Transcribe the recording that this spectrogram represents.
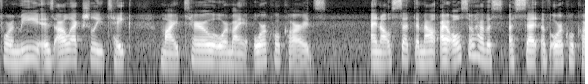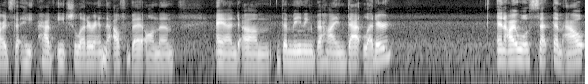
for me is I'll actually take my tarot or my oracle cards and I'll set them out. I also have a, a set of oracle cards that have each letter in the alphabet on them and um, the meaning behind that letter and I will set them out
